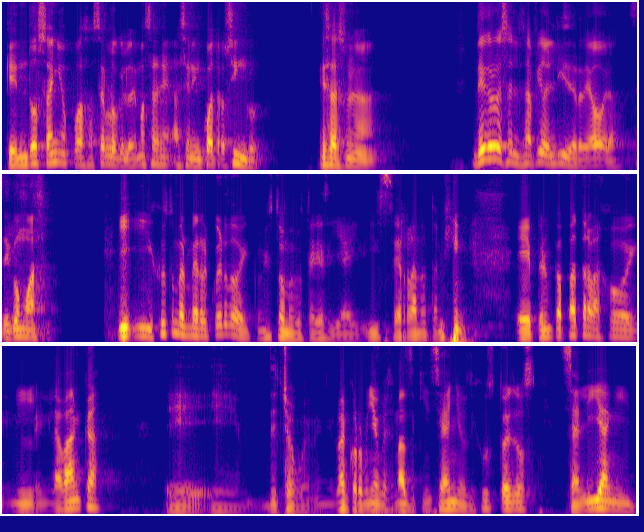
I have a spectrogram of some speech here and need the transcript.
que en dos años puedas hacer lo que los demás hacen en cuatro o cinco? Esa es una... Yo creo que es el desafío del líder de ahora, de cómo hace. Y, justo me, recuerdo, y con esto me gustaría ir cerrando también, eh, pero mi papá trabajó en, la banca, eh, eh, de hecho, en el Banco Romillo hace más de 15 años, y justo ellos salían y,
